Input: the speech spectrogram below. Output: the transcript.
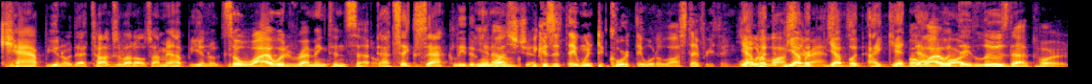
Cap. You know that talks about also. I mean, I- you know. Mm-hmm. so why would Remington settle? that's exactly the You know? question. Because if they went to court, they would have lost everything. Yeah, but lost yeah, but assets. yeah, but I get but that. why would they lose that part?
